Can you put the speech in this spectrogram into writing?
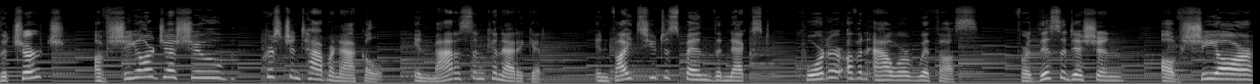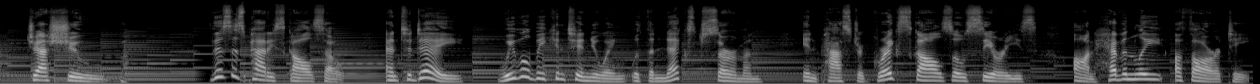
The Church of Shear Jashub Christian Tabernacle in Madison, Connecticut invites you to spend the next quarter of an hour with us for this edition of Shear Jashub. This is Patty Scalzo, and today we will be continuing with the next sermon in Pastor Greg Scalzo's series on heavenly authority.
